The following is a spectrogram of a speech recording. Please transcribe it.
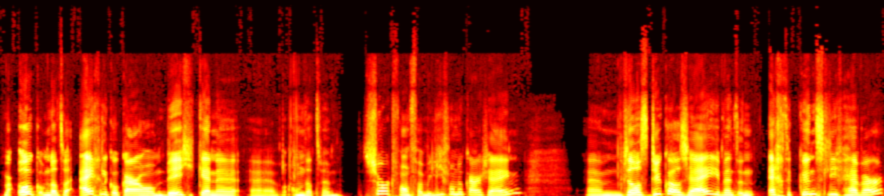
maar ook omdat we eigenlijk elkaar al een beetje kennen, eh, omdat we een soort van familie van elkaar zijn. Ehm, zoals Duke al zei, je bent een echte kunstliefhebber.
